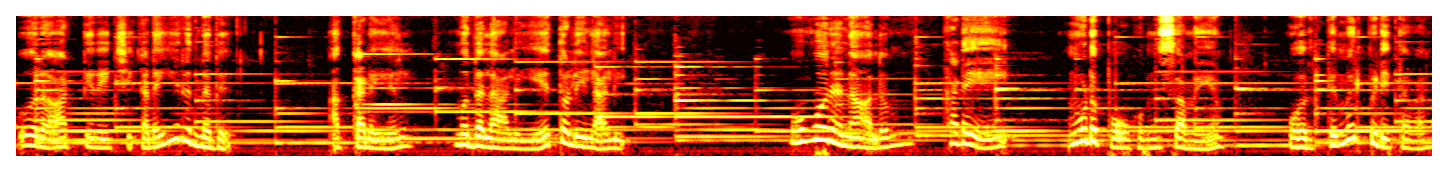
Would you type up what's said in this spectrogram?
ஒரு ஆட்டிறைச்சி கடை இருந்தது. அக்கடையில் முதலாளியே தொழிலாளி. ஒவ்வொரு நாளும் கடையை மூட போகும் சமயம் ஒரு திமிர் பிடித்தவன்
